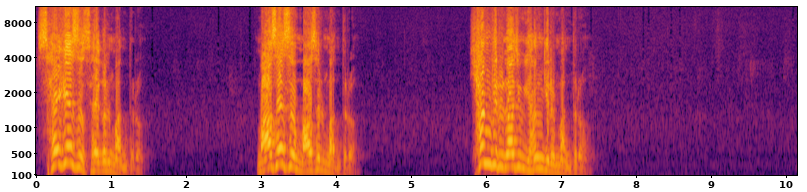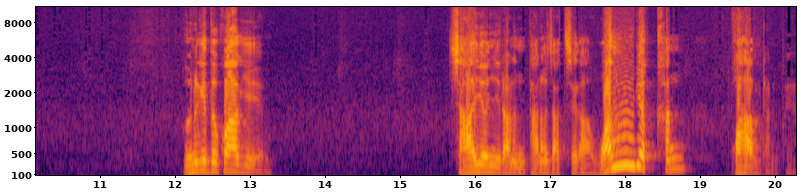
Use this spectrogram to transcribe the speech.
색에서 색을 만들어. 맛에서 맛을 만들어. 향기를 가지고 향기를 만들어. 어느 게 더 과학이에요? 자연이라는 단어 자체가 완벽한 과학이라는 거예요.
